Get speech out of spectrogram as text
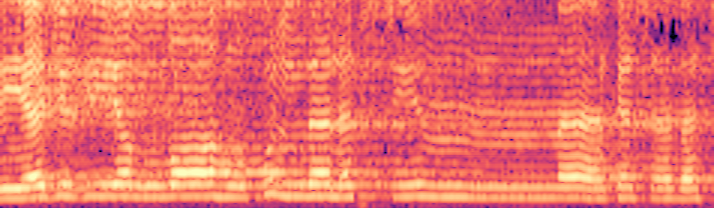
ليجزي الله كل نفس ما كسبت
